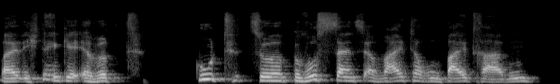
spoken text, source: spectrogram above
weil ich denke, er wird gut zur Bewusstseinserweiterung beitragen.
